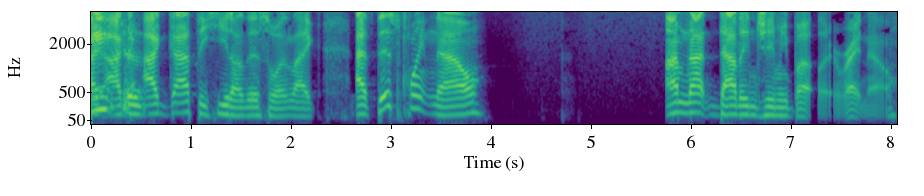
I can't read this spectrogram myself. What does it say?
I- Heat. I- I got the Heat on this one. Like at this point now, I'm not doubting Jimmy Butler right now.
